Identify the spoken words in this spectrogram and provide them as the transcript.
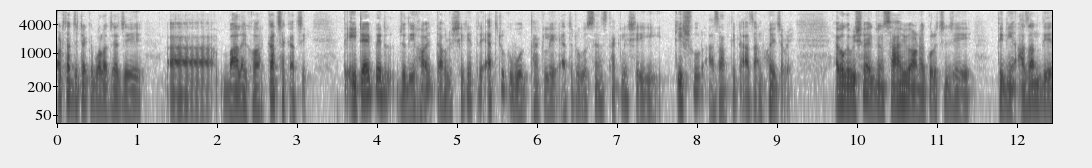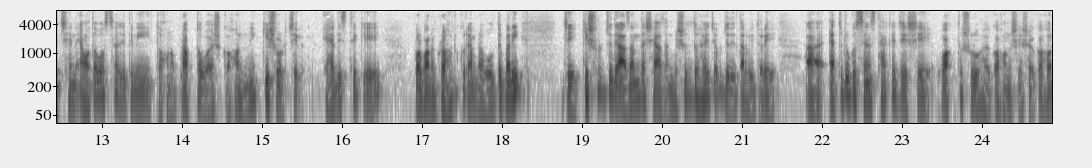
অর্থাৎ যেটাকে বলা যায় যে বালেগ হওয়ার কাছাকাছি। তো এই টাইপের যদি হয়, তাহলে সেক্ষেত্রে এতটুকু বোধ থাকলে, এতটুকু সেন্স থাকলে সেই কিশোর আজান থেকে আজান হয়ে যাবে। এবং এ বিষয়ে একজন সাহাবি বর্ণনা করেছেন যে, তিনি আজান দিয়েছেন এমত অবস্থায় যে, তিনি তখনও প্রাপ্তবয়স্ক হননি, কিশোর ছিলেন। এ হাদিস থেকে প্রমাণ গ্রহণ করে আমরা বলতে পারি যে কিশোর যদি আজান দেয়, সে আজান বিশুদ্ধ হয়ে যাবে। যদি তার ভিতরে এতটুকু সেন্স থাকে যে সে ওয়াক্ত শুরু হয় কখন, শেষ হয় কখন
